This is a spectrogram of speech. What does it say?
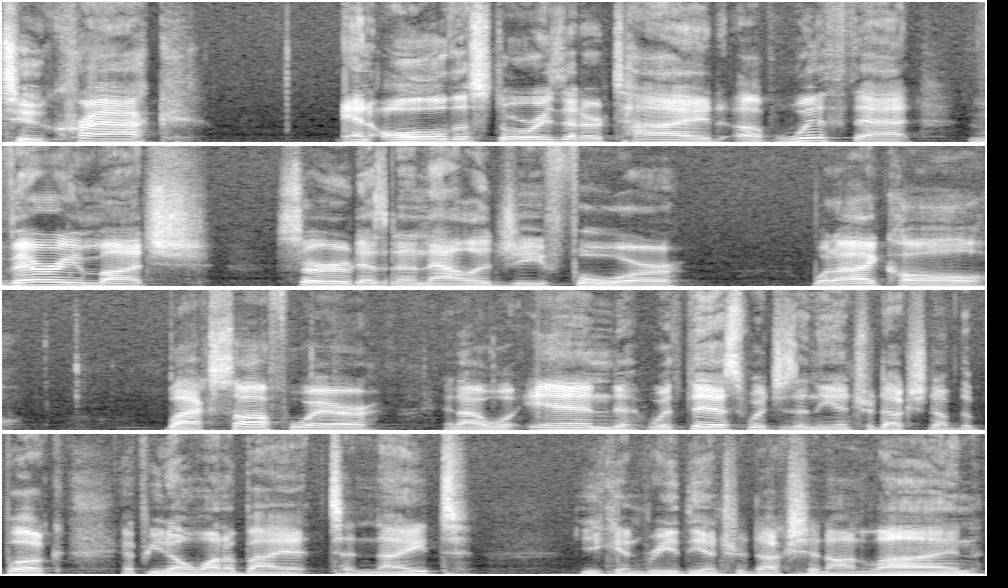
To crack and all the stories that are tied up with that very much served as an analogy for what I call black software. And I will end with this, which is in the introduction of the book. If you don't want to buy it tonight, you can read the introduction online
